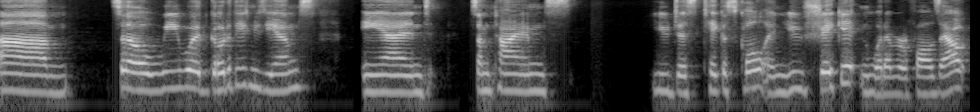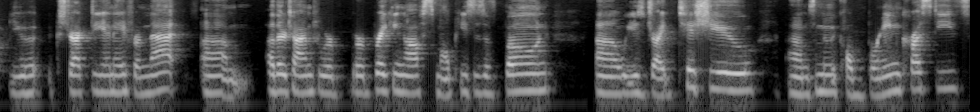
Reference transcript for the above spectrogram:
Um, so we would go to these museums, and sometimes you just take a skull and you shake it, and whatever falls out, you extract DNA from that. Um, other times we're, we're breaking off small pieces of bone. Uh, we use dried tissue, um, something we call brain crusties.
